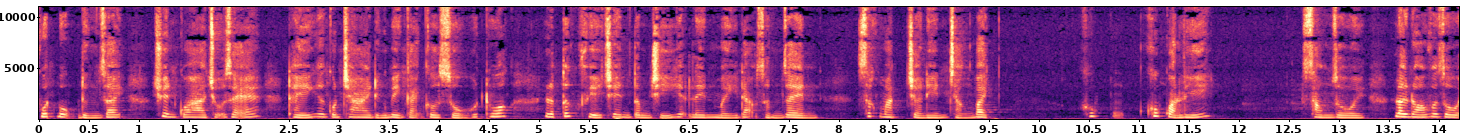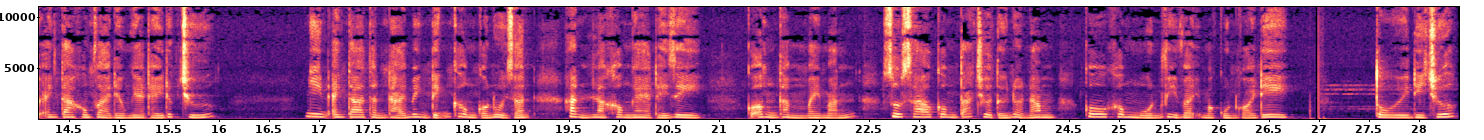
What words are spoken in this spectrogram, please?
Vuốt bụng đứng dậy Chuyển qua chỗ rẽ Thấy người con trai đứng bên cạnh cửa sổ hút thuốc Lập tức phía trên tâm trí hiện lên mấy đạo sấm rèn. Sắc mặt trở nên trắng bạch Khúc, khúc quản lý. Xong rồi Lời nói vừa rồi anh ta không phải đều nghe thấy được chứ? Nhìn anh ta thần thái bình tĩnh không có nổi giận, Hẳn là không nghe thấy gì. Có âm thầm may mắn, Dù sao công tác chưa tới nửa năm, Cô không muốn vì vậy mà cuốn gói đi. Tôi đi trước.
